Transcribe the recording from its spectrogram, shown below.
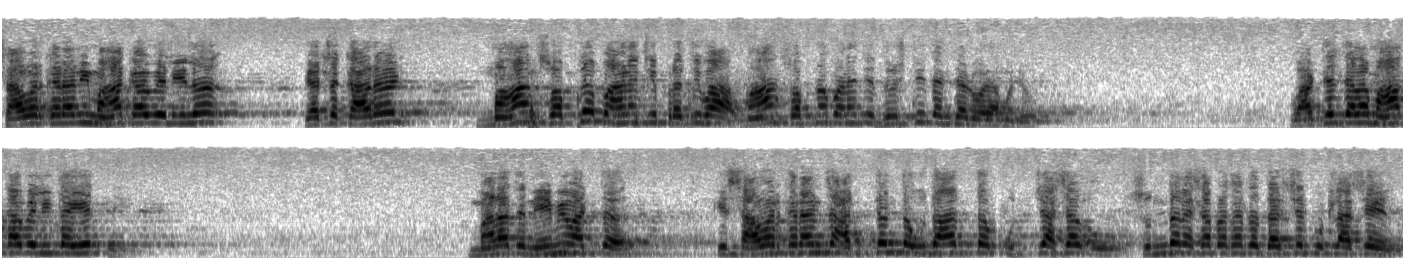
सावरकरांनी महाकाव्य लिहिलं. याचं कारण महान स्वप्न पाहण्याची प्रतिभा महान स्वप्न पाहण्याची दृष्टी त्यांच्या डोळ्यामध्ये होती. वाटेल त्याला महाकाव्य लिहिता येत नाही. मला तर नेहमी वाटतं की सावरकरांचं अत्यंत उदात्त उच्च अशा सुंदर अशा प्रकारचं दर्शन कुठलं असेल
